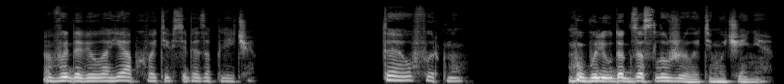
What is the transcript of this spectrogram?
— выдавила я, обхватив себя за плечи. Тео фыркнул. «Ублюдок заслужил эти мучения».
